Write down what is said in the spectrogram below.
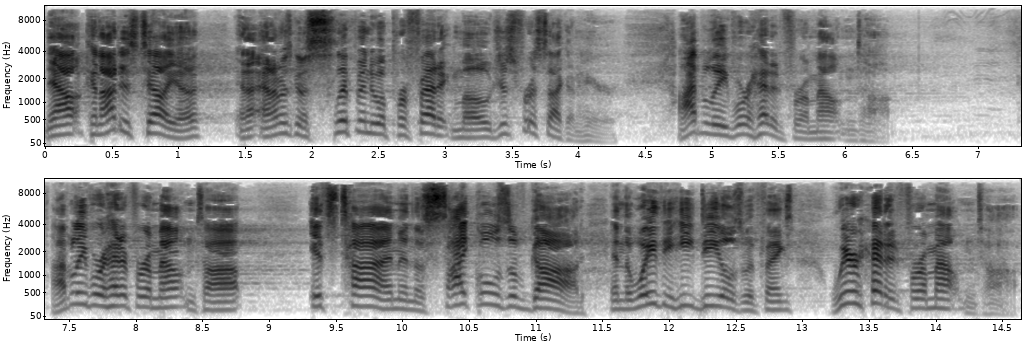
Now, can I just tell you, and, I, am just going to slip into a prophetic mode just for a second here. I believe we're headed for a mountaintop. I believe we're headed for a mountaintop. It's time in the cycles of God and the way that He deals with things, we're headed for a mountaintop.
